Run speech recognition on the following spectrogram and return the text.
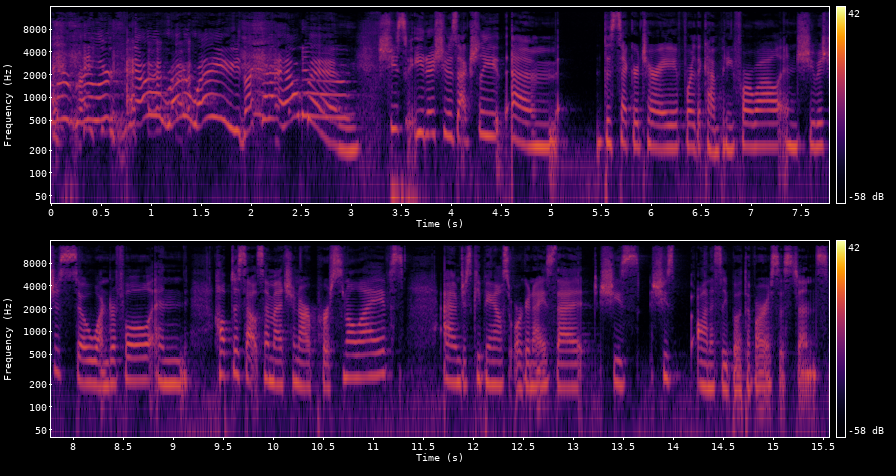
alert, red alert. No, right away. That can't happen. She's, you know, she was actually um, the secretary for the company for a while, and she was just so wonderful and helped us out so much in our personal lives, um, just keeping us organized. That she's she's honestly both of our assistants,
